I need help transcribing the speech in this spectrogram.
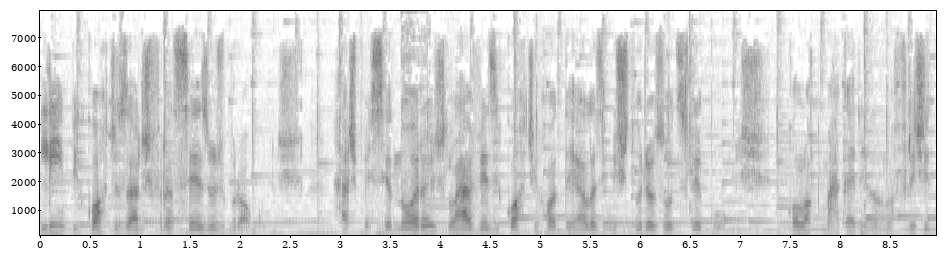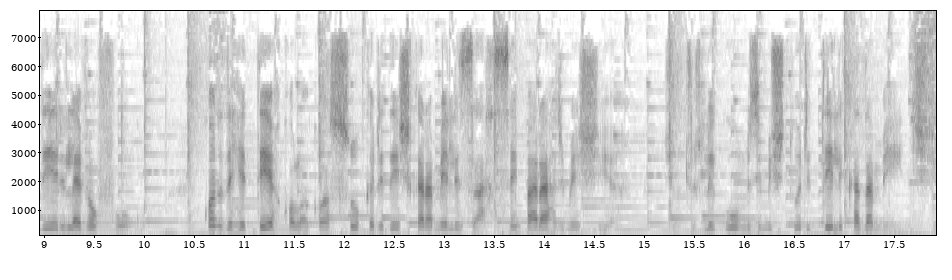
Limpe e corte os alhos franceses e os brócolis. Raspe as cenouras, lave-as e corte em rodelas e misture aos outros legumes. Coloque margarina na frigideira e leve ao fogo. Quando derreter, coloque o açúcar e deixe caramelizar sem parar de mexer. Junte os legumes e misture delicadamente.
